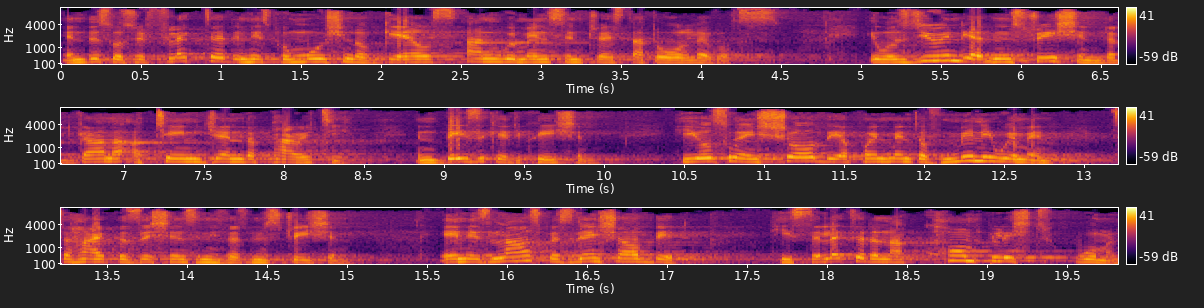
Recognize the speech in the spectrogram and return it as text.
and this was reflected in his promotion of girls' and women's interests at all levels. It was during the administration that Ghana attained gender parity in basic education he also ensured the appointment of many women to high positions in his administration. In his last presidential bid, he selected an accomplished woman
